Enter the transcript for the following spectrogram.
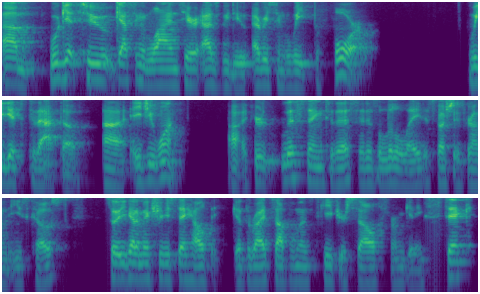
um, we'll get to guessing the lines here as we do every single week. Before we get to that, though, uh, AG1. Uh, if you're listening to this, it is a little late, especially if you're on the East Coast. So you got to make sure you stay healthy, get the right supplements to keep yourself from getting sick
